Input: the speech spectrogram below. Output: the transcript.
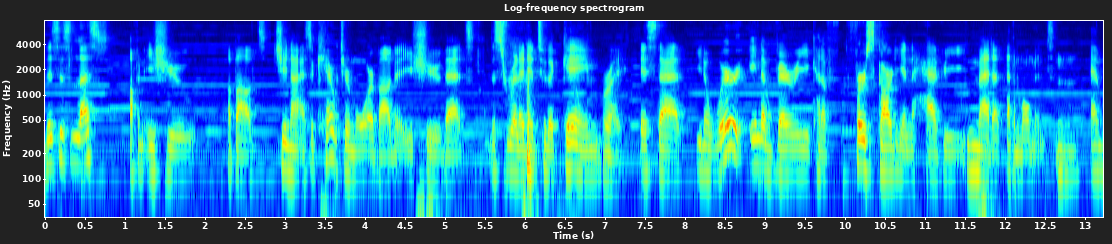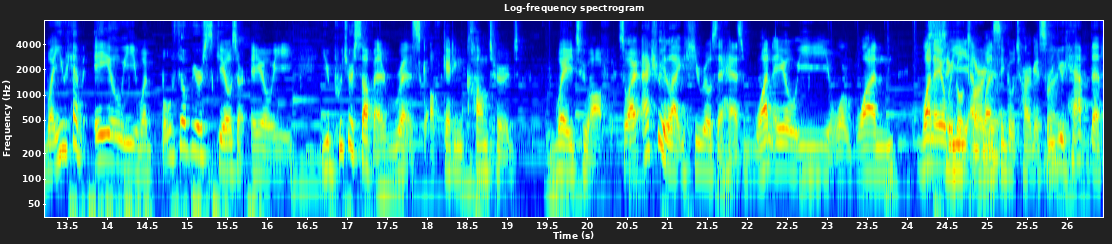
this is less of an issue about Jinai as a character, more about the issue that is related to the game, Right. is that, you know, we're in a very kind of first guardian heavy meta at the moment. Mhm. And when you have AoE, when both of your skills are AoE, you put yourself at risk of getting countered way too often. So I actually like heroes that has one AoE or one one Single AoE and one single target. So Right. you have that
